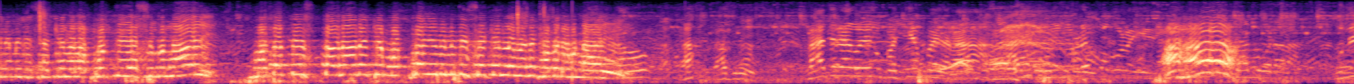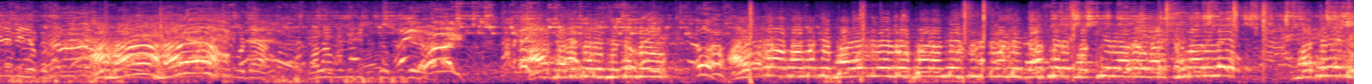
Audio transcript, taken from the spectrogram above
ఎనిమిది సెకండ్ల పూర్తి చేసుకున్నాయి. మొదటి స్థానానికి ముప్పై ఎనిమిది సెకండ్లు వెనుకబడి ఉన్నాయి. ఆహా! ఆ తదుపరి ఐదవ బొమ్మకి పదహైదు వేల రూపాయలు అందిస్తున్నటువంటి దాసరి ఫకీర్ యాదవ్ గారి కుమారులు మధ్యరెడ్డి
